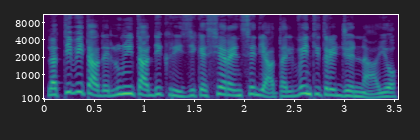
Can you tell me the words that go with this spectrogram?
l'attività dell'unità di crisi che si era insediata il 23 gennaio.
